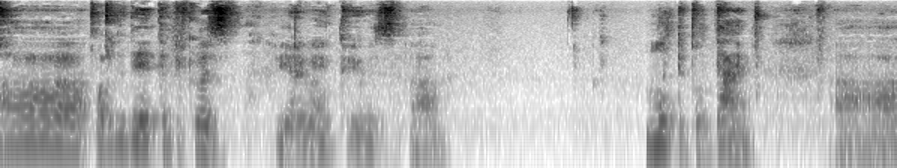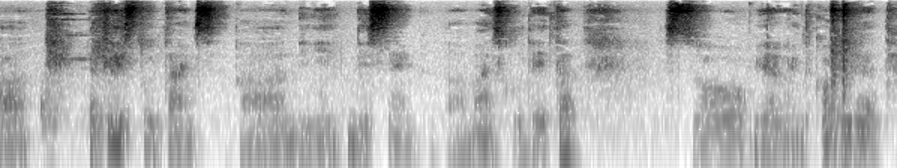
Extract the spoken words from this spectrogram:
uh, of the data because we are going to use multiple time at least two times the, the same MySQL data. So we are going to copy that.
